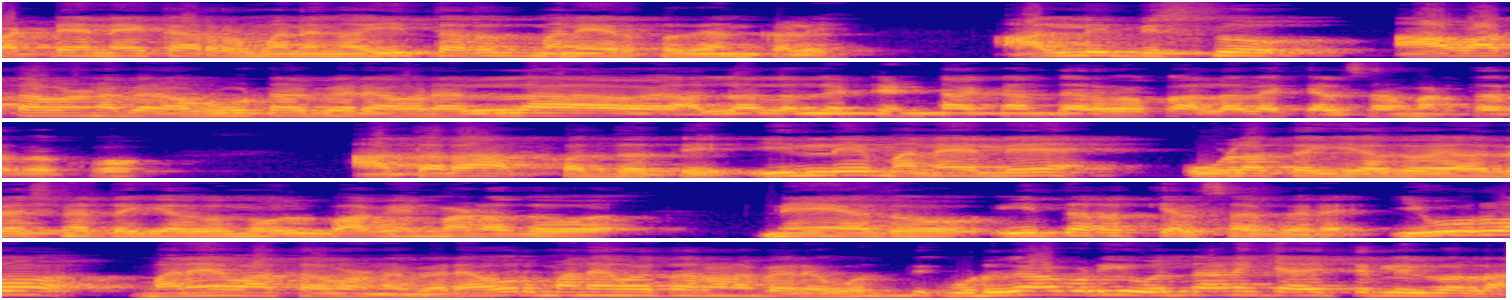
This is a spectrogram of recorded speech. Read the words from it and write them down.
ಬಟ್ಟೆ ನೇಕಾರರ ಮನೆನೋ, ಈ ತರದ್ ಮನೆ ಇರ್ತದೆ ಅನ್ಕೊಳ್ಳಿ ಅಲ್ಲಿ ಬಿಸಿಲು, ಆ ವಾತಾವರಣ ಬೇರೆ, ಅವ್ರ ಊಟ ಬೇರೆ, ಅವರೆಲ್ಲ ಅಲ್ಲಲ್ಲೇ ಟೆಂಟ್ ಹಾಕಂತ ಇರ್ಬೇಕು, ಅಲ್ಲಲ್ಲೇ ಕೆಲಸ ಮಾಡ್ತಾ ಇರ್ಬೇಕು. ಆ ಪದ್ಧತಿ. ಇಲ್ಲಿ ಮನೆಯಲ್ಲಿ ಹುಳ ತೆಗಿಯೋದು, ರೇಷ್ಮೆ ತೆಗಿಯೋದು, ನೂಲ್ ಬಾವಿನ್ ಮಾಡೋದು, ನೇಯೋದು, ಈ ತರದ ಕೆಲಸ ಬೇರೆ. ಇವರು ಮನೆ ವಾತಾವರಣ ಬೇರೆ, ಅವ್ರ ಮನೆ ವಾತಾವರಣ ಬೇರೆ. ಹುಡುಗ ಹುಡುಗಿ ಹೊಂದಾಣಿಕೆ ಆಯ್ತಿರ್ಲಿಲ್ವಲ್ಲ?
